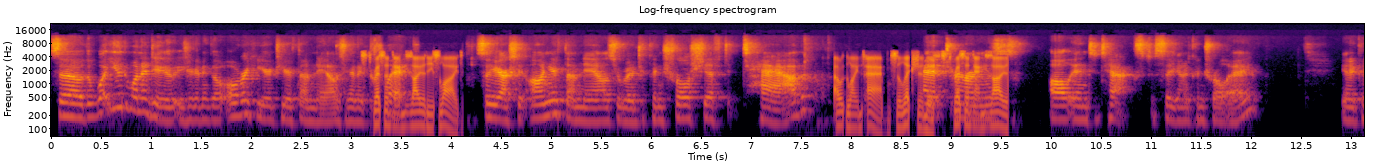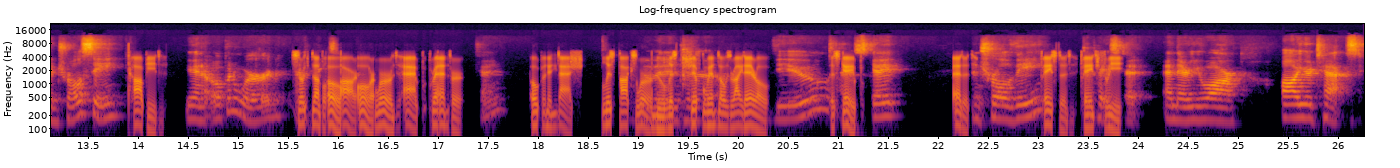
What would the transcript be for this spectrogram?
So, the, what you'd want to do is you're going to go over here to your thumbnails. You're going to Stress click. anxiety slide. So, you're actually on your thumbnails. You're going to Control Shift Tab, Outline tab. Selection and it stress and anxiety. turns all into text. So, you're going to Control A. You're going to Control C. Copied. You're going to open Word. Search double O R or words app. Enter. Okay. Opening dash. List box word. New list. Shift Windows right arrow. View. Escape. Escape. Edit. Control V. Pasted. Page 3. paste it. And there you are, all your text.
